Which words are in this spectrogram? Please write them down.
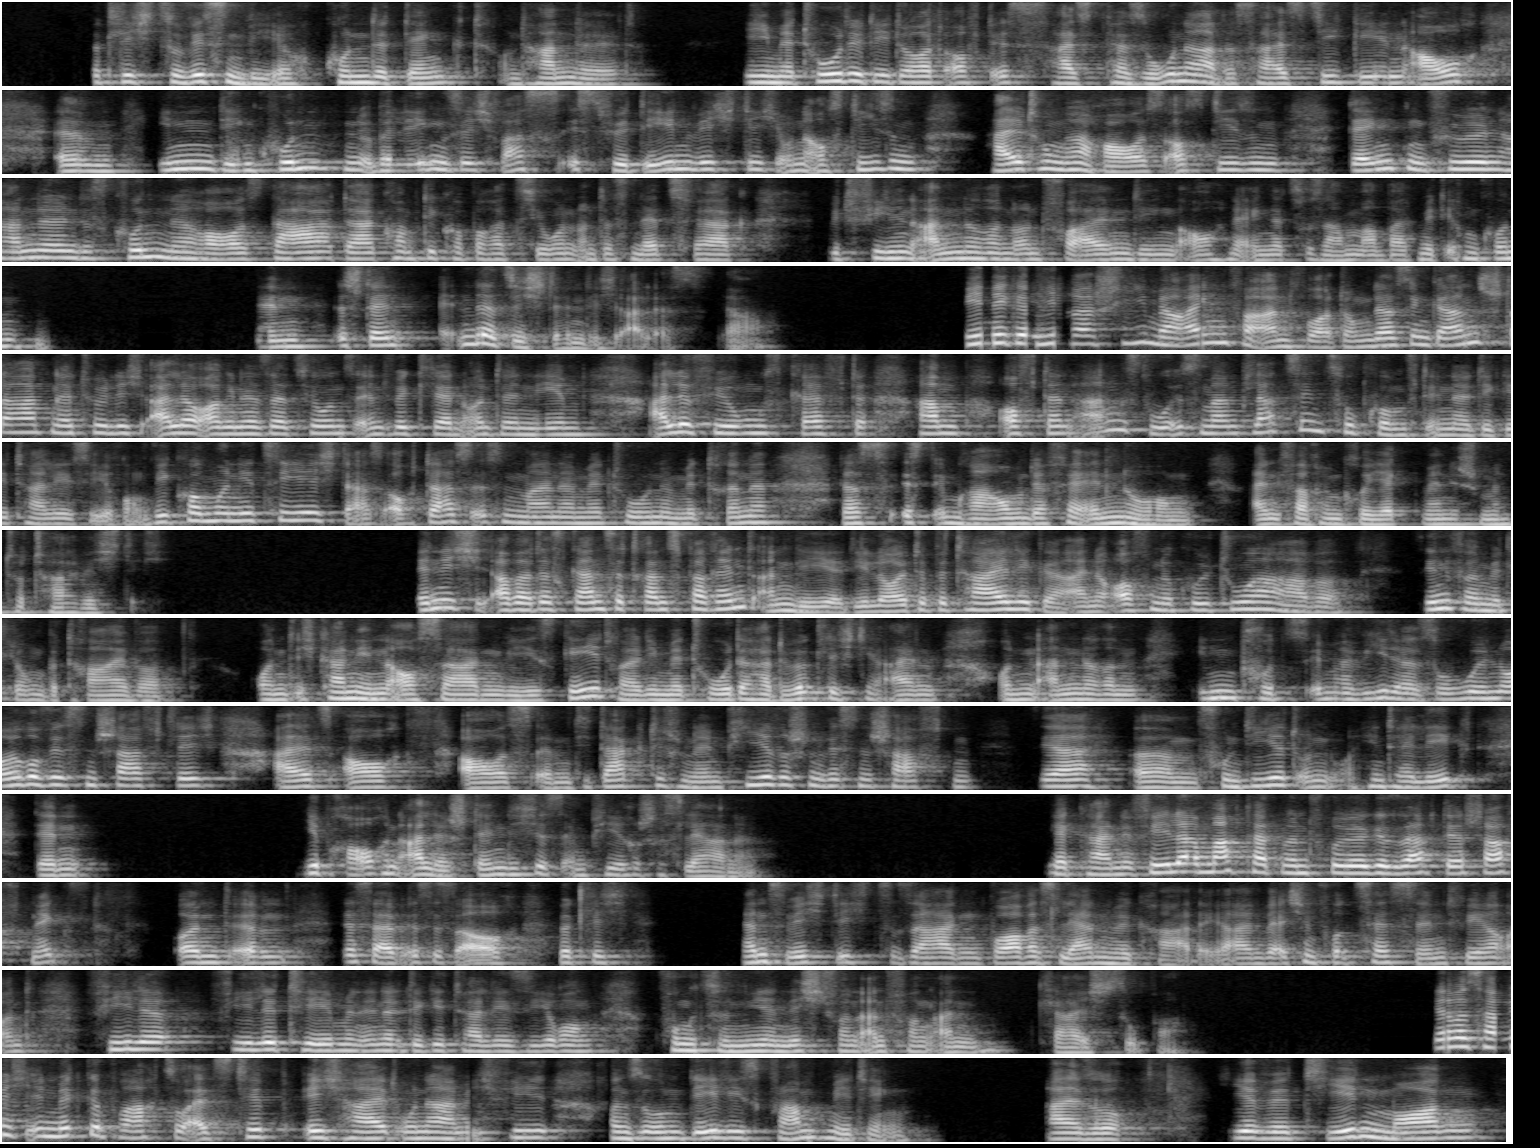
wirklich zu wissen, wie Ihr Kunde denkt und handelt. Die Methode, die dort oft ist, heißt Persona. Das heißt, Sie gehen auch ähm, in den Kunden, überlegen sich, was ist für den wichtig und aus diesem Haltung heraus, aus diesem Denken, Fühlen, Handeln des Kunden heraus, da, da kommt die Kooperation und das Netzwerk mit vielen anderen und vor allen Dingen auch eine enge Zusammenarbeit mit ihren Kunden. Denn es ändert sich ständig alles, ja. Weniger Hierarchie, mehr Eigenverantwortung. Das sind ganz stark natürlich alle Organisationsentwickler in Unternehmen, alle Führungskräfte haben oft dann Angst. Wo ist mein Platz in Zukunft in der Digitalisierung? Wie kommuniziere ich das? Auch das ist in meiner Methode mit drinne. Das ist im Raum der Veränderung einfach im Projektmanagement total wichtig. Wenn ich aber das Ganze transparent angehe, die Leute beteilige, eine offene Kultur habe, Sinnvermittlung betreibe, und ich kann Ihnen auch sagen, wie es geht, weil die Methode hat wirklich die einen und anderen Inputs immer wieder, sowohl neurowissenschaftlich als auch aus ähm, didaktischen und empirischen Wissenschaften sehr ähm, fundiert und hinterlegt. Denn wir brauchen alle ständiges empirisches Lernen. Wer keine Fehler macht, hat man früher gesagt, der schafft nichts. Und ähm, deshalb ist es auch wirklich ganz wichtig zu sagen, boah, was lernen wir gerade? Ja, in welchem Prozess sind wir? Und viele, viele Themen in der Digitalisierung funktionieren nicht von Anfang an gleich super. Ja, was habe ich Ihnen mitgebracht so als Tipp? Ich halte unheimlich viel von so einem Daily Scrum Meeting. Also hier wird jeden Morgen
